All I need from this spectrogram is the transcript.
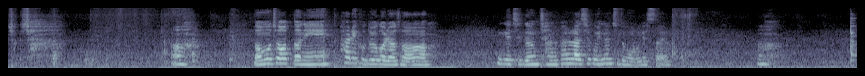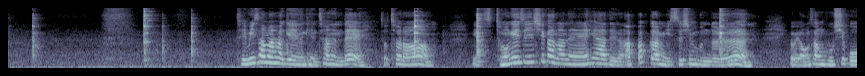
샥샥. 아, 너무 저었더니 팔이 후들거려서 이게 지금 잘 발라지고 있는지도 모르겠어요. 아. 재미삼아 하기에는 괜찮은데 저처럼 이 정해진 시간 안에 해야 되는 압박감이 있으신 분들은 이 영상 보시고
